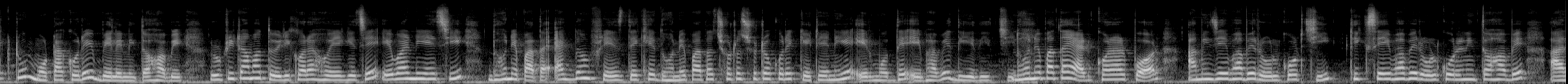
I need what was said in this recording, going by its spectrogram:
একটু মোটা করে বেলে নিতে হবে। রুটিটা আমার তৈরি করা হয়ে গেছে। এবার নিয়েছি ধনে পাতা, একদম ফ্রেশ দেখে ধনে পাতা ছোট ছোট করে কেটে নিয়ে এর মধ্যে এভাবে দিয়ে দিচ্ছি। ধনে পাতা অ্যাড করার পর আমি যেভাবে রোল করছি, ঠিক সেইভাবে রোল করে নিতে হবে আর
